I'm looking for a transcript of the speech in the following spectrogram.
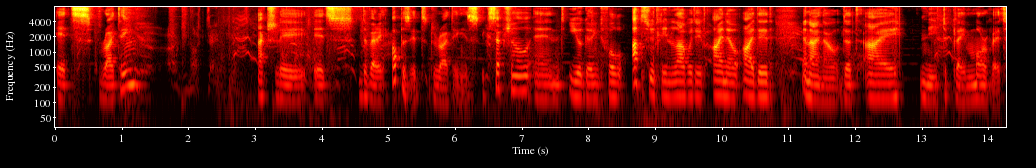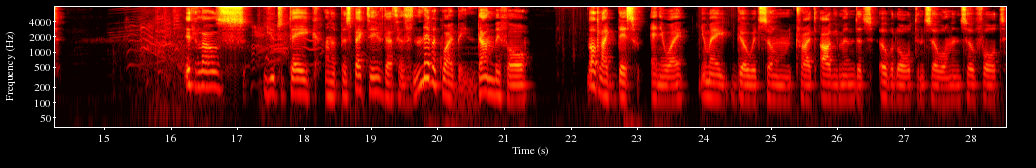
its writing. Actually, it's the very opposite. The writing is exceptional and you're going to fall absolutely in love with it. I know I did, and I know that I need to play more of it. It allows you to take on a perspective that has never quite been done before. Not like this, anyway. You may go with some trite argument that Overlord and so on and so forth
